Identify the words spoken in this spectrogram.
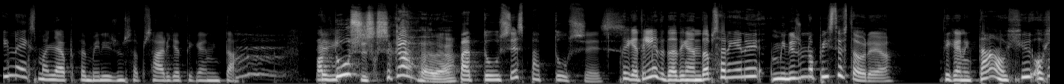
ή να έχεις μαλλιά που θα μυρίζουν σαν ψάρια τηγανιτά; Πατούσες ξεκάθαρα. Πατούσες, πατούσες. Ε, Γιατί λέτε, τα τηγανιτά ψάρια είναι, μυρίζουν απίστευτα ωραία. Τηγανιτά, όχι, όχι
